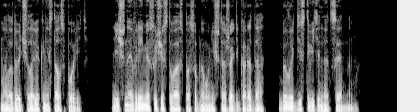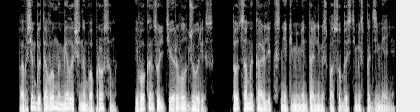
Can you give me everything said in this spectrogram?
Молодой человек не стал спорить. Личное время существа, способного уничтожать города, было действительно ценным. По всем бытовым и мелочным вопросам его консультировал Джурис, тот самый карлик с некими ментальными способностями из подземелья.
